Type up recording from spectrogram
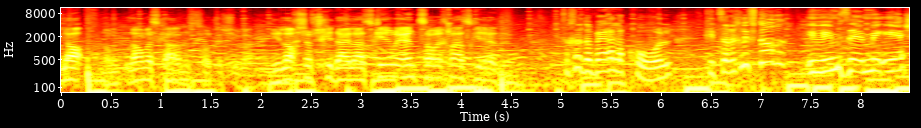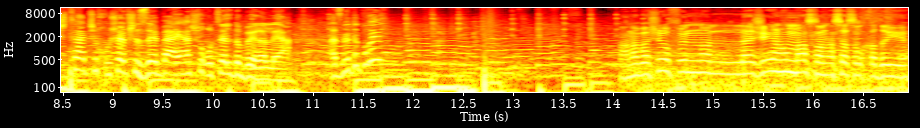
לא, לא, לא מזכר בזכות השיבה. אני לא חושב שכדאי להזכיר ואין צורך להזכיר את זה. צריך לדבר על הכל, כי צריך לפתור. אם זה, יש צד שחושב שזה בעיה שהוא רוצה לדבר עליה, אז מדברים. أنا بشوف إنه اللاجئين هم أصلا أساس القضية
